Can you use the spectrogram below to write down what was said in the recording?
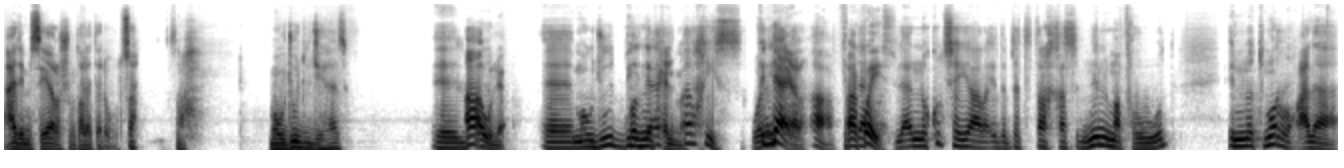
عادم السياره شو بطلع تلوث صح صح موجود الجهاز ال- آه أو لا آه، موجود خذني بحلمك. الترخيص في الدائرة. آه في آه، الدائرة. كويس. لأنه كل سيارة إذا بدها تترخص من المفروض إنه تمر على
